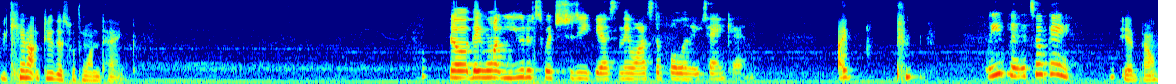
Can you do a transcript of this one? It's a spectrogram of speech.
We cannot do this with one tank. No, they want you to switch to DPS and they want us to pull a new tank in. I- Leave it. It's okay. Yeah, no.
